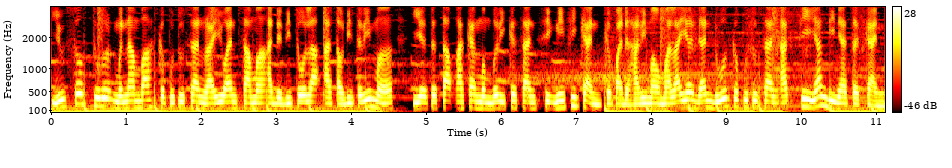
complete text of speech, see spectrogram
Yusof turut menambah keputusan rayuan sama ada ditolak atau diterima, ia tetap akan memberi kesan signifikan kepada Harimau Malaya dan dua keputusan aksi yang dinyatakan.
